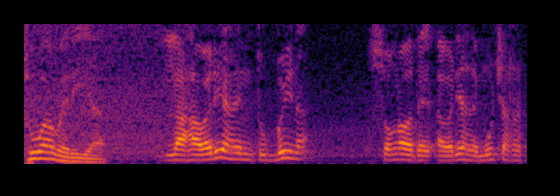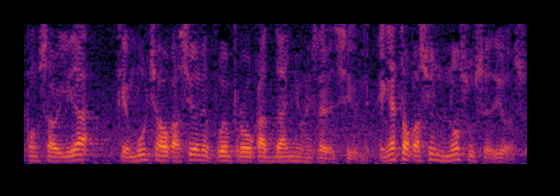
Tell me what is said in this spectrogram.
su avería. Las averías en turbina son averías de mucha responsabilidad que en muchas ocasiones pueden provocar daños irreversibles. En esta ocasión no sucedió eso.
